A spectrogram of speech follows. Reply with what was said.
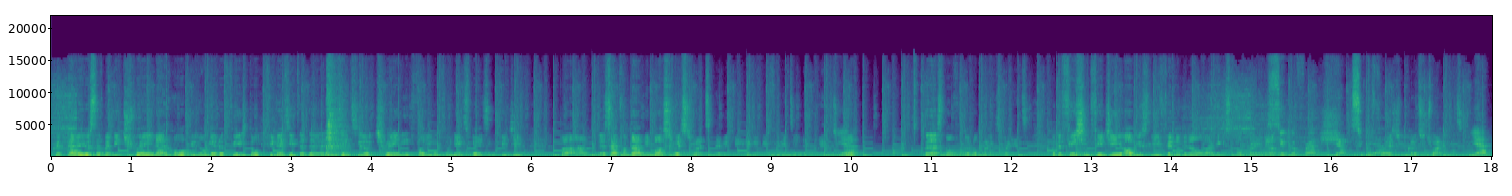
prepare yourself, maybe train at home. You know, get a fish, don't fillet it and uh, eat it. You know, train it for your food experience in Fiji. But um, aside from that, in most restaurants and everything, they're gonna be filleted and ready to Yeah. go. But that's more for the local experience. But the fish in Fiji, obviously phenomenal. I think it's a no-brainer. Super fresh. Yeah, super Yeah. fresh. You've got to try it. Yeah,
